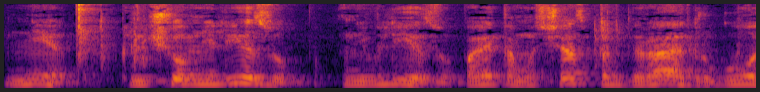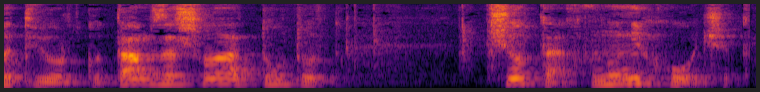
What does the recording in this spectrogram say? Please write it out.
Нет, ключом не лезу, не влезу, поэтому сейчас подбираю другую отвертку. Там зашла, тут вот что-то, ну не хочет.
